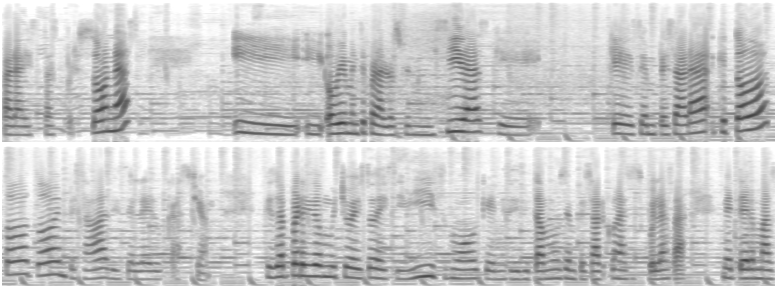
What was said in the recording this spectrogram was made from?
para estas personas y, obviamente para los feminicidas que, que se empezara, que todo, todo, todo empezaba desde la educación que se ha perdido mucho esto de civismo, que necesitamos empezar con las escuelas a meter más,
